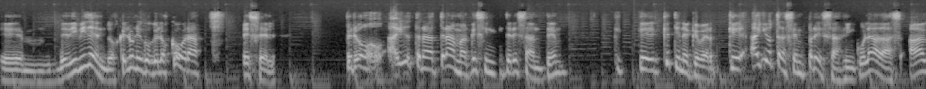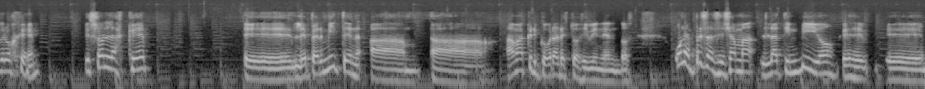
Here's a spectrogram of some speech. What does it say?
em, de dividendos, que el único que los cobra es él. Pero hay otra trama que es interesante. ¿Qué tiene que ver? Que hay otras empresas vinculadas a AgroG que son las que eh, le permiten a, a, Macri cobrar estos dividendos. Una empresa se llama Latin Bio, que es de,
